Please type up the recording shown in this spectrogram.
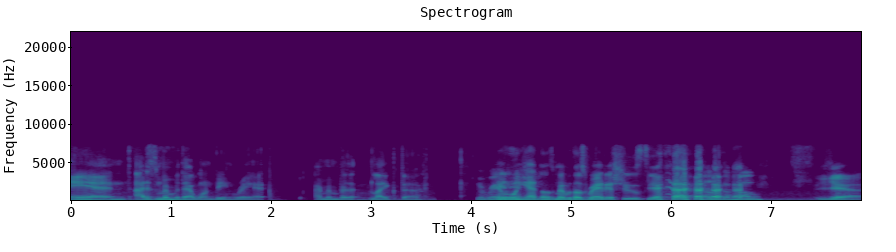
and I just remember that one being red. I remember that, like the remember when he had those? Remember those red issues? Yeah. Those yeah.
